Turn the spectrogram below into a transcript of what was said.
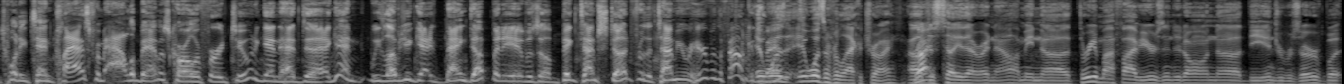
2010 class from Alabama, as Carl referred to, and again had uh, again we loved you get banged up, but it was a big time stud for the time you were here with the Falcons. It man. was. It wasn't for lack of trying. I'll Right. just tell you that right now. I mean, uh, three of my five years ended on uh, the injured reserve. But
